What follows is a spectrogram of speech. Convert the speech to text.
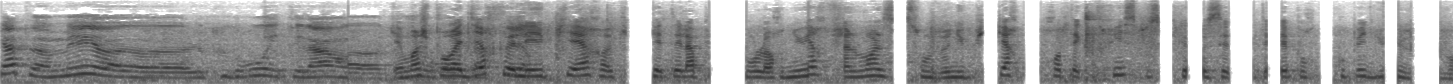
3-4, mais euh, le plus gros était là. euh, Et moi, je pourrais dire que les pierres qui étaient là pour leur nuire, finalement, elles sont devenues pierres protectrices puisque c'était pour couper du vent.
